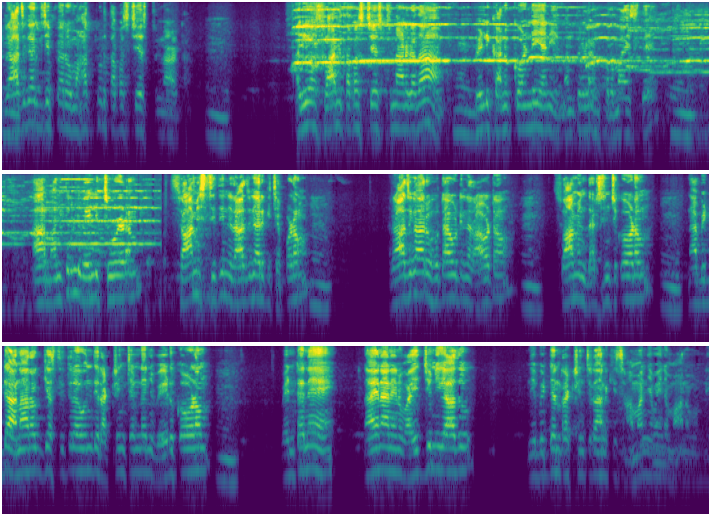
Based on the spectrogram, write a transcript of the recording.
రాజుగారికి చెప్పారు "ఓ మహాత్ముడు తపస్సు చేస్తున్నాడట. అయ్యో స్వామి తపస్సు చేస్తున్నాడు కదా ఉమ్, వెళ్ళి కనుక్కోండి అని మంత్రులను పురమాయిస్తే ఉమ్, ఆ మంత్రులు వెళ్ళి చూడడం స్వామి స్థితిని రాజుగారికి చెప్పడం ఉమ్, రాజుగారు హుటాహుటిన రావటం స్వామిని దర్శించుకోవడం నా బిడ్డ అనారోగ్య స్థితిలో ఉంది రక్షించండి అని వేడుకోవడం వెంటనే నాయనా నేను వైద్యుని కాదు నీ బిడ్డను రక్షించడానికి సామాన్యమైన మానవుణ్ణి.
